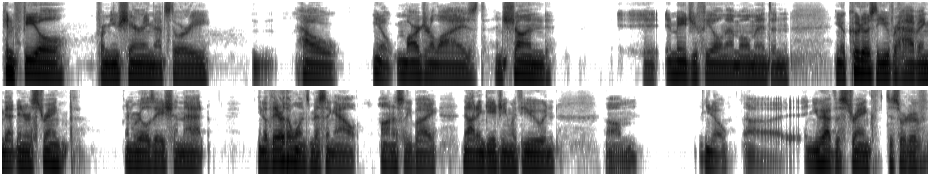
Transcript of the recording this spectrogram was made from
can feel from you sharing that story how you know marginalized and shunned it, it made you feel in that moment and you know kudos to you for having that inner strength and realization that you know they're the ones missing out honestly by not engaging with you and um you know uh and you have the strength to sort of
